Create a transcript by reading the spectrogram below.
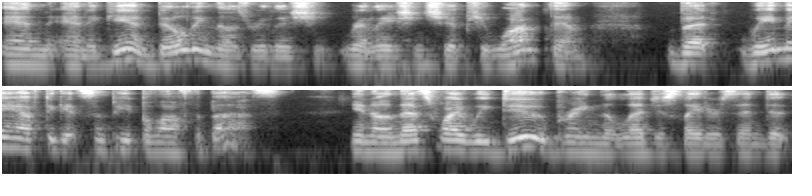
And, and again, building those relation, relationships, you want them, but we may have to get some people off the bus, you know, and that's why we do bring the legislators in to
